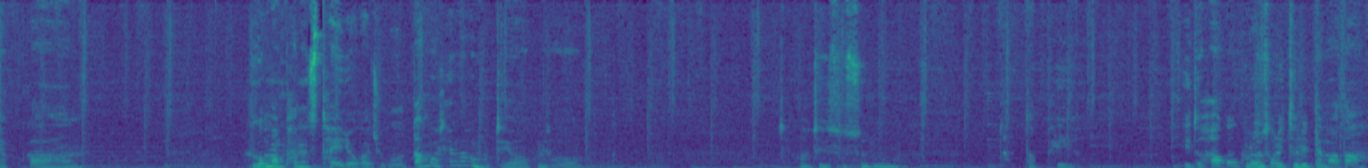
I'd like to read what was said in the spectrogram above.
약간 그것만 파는 스타일이어가지고 딴 걸 생각을 못해요. 그래서 제가 제 스스로 답답해요. 기도 하고 그런 소리 들을 때마다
